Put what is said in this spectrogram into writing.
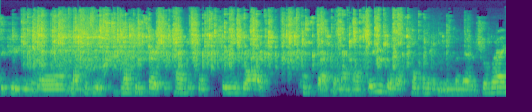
executing or making, making states accountable for things like impact on the seas or what's happening in the Mediterranean.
